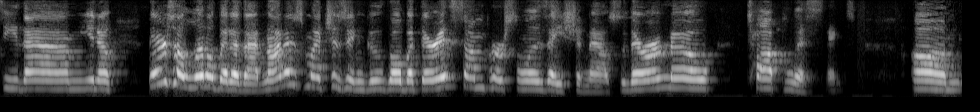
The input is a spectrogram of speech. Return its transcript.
see them. You know, there's a little bit of that, not as much as in Google, but there is some personalization now. So there are no top listings. Um,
